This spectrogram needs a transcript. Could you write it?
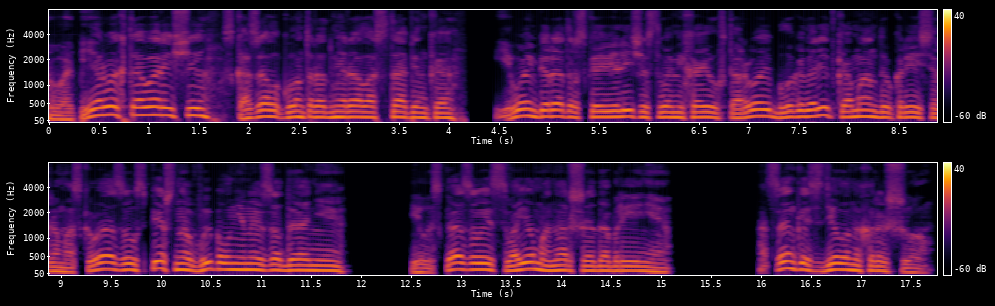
«Во-первых, товарищи», — сказал контр-адмирал Остапенко, «его императорское величество Михаил II благодарит команду крейсера «Москва» за успешно выполненное задание и высказывает свое монаршее одобрение. Оценка сделана хорошо.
